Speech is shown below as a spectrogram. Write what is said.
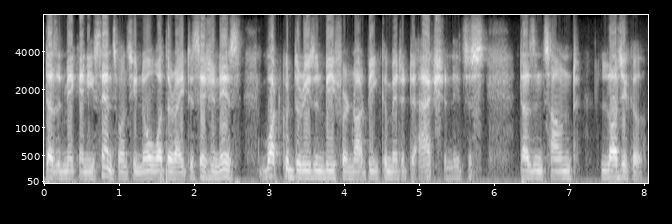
does it make any sense once you know what the right decision is? What could the reason be for not being committed to action? It just doesn't sound logical.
